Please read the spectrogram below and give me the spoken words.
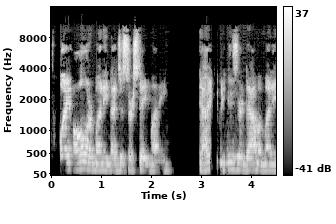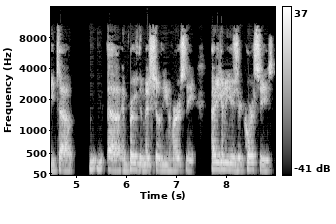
deploy all our money, not just our state money? You know, how are you going to use your endowment money to uh, improve the mission of the university? How are you going to use your course fees?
